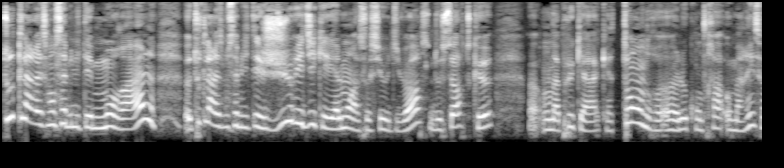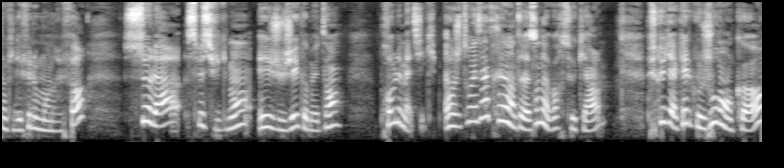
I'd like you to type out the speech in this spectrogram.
toute la responsabilité morale euh, toute la responsabilité juridique également associée au divorce de sorte que euh, on n'a plus qu'à tendre euh, le contrat au mari sans qu'il ait fait le moindre effort. Cela spécifiquement est jugé comme étant problématique. Alors j'ai trouvé ça très intéressant d'avoir ce cas puisqu'il y a quelques jours encore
